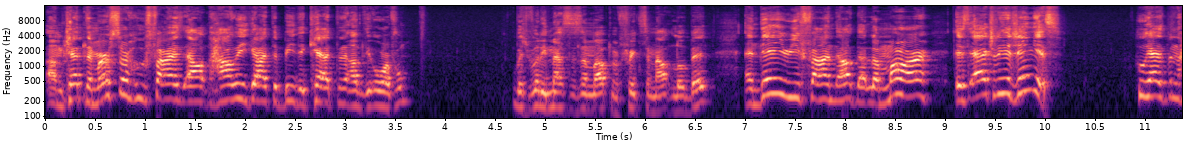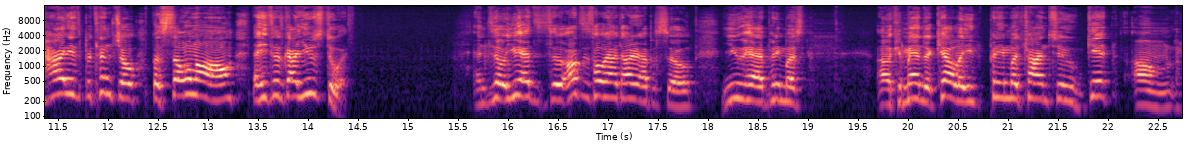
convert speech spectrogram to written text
um, Captain Mercer, who finds out how he got to be the captain of the Orville, which really messes him up and freaks him out a little bit. And then you find out that LaMarr is actually a genius who has been hiding his potential for so long that he just got used to it. And so you had so all this whole entire episode, you had pretty much uh, Commander Kelly pretty much trying to get um,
